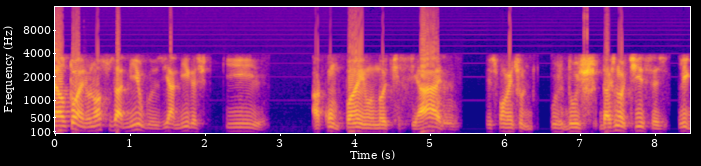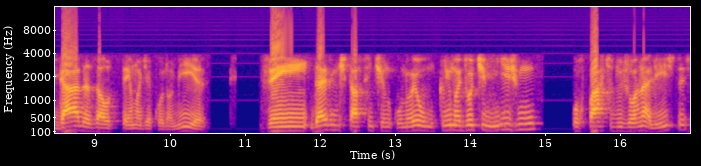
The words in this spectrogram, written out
É, Antônio, nossos amigos e amigas que acompanham o noticiário, principalmente os dos, das notícias ligadas ao tema de economia, vem, devem estar sentindo como eu um clima de otimismo por parte dos jornalistas,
